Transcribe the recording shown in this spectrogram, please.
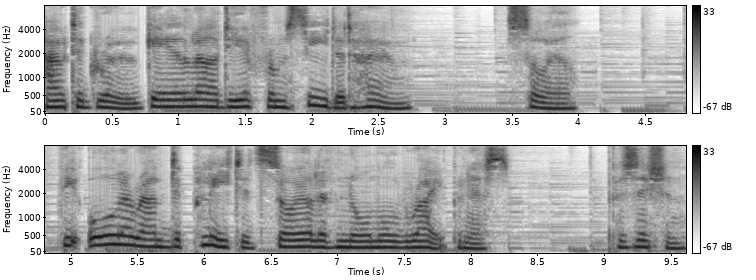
How to grow Gaillardia from seed at home. Soil. The all-around depleted soil of normal ripeness. Position.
